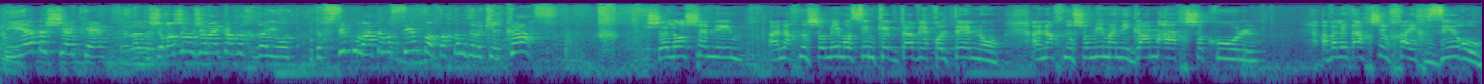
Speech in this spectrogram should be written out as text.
תהיה בשקט, ושראש הממשלה ייקח אחריות, ותפסיקו מה אתם עושים פה, הפכתם את זה לקרקס. שלוש שנים, אנחנו שומעים עושים כמיטב יכולתנו. אנחנו שומעים אני גם אח שכול, אבל את אח שלך החזירו.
